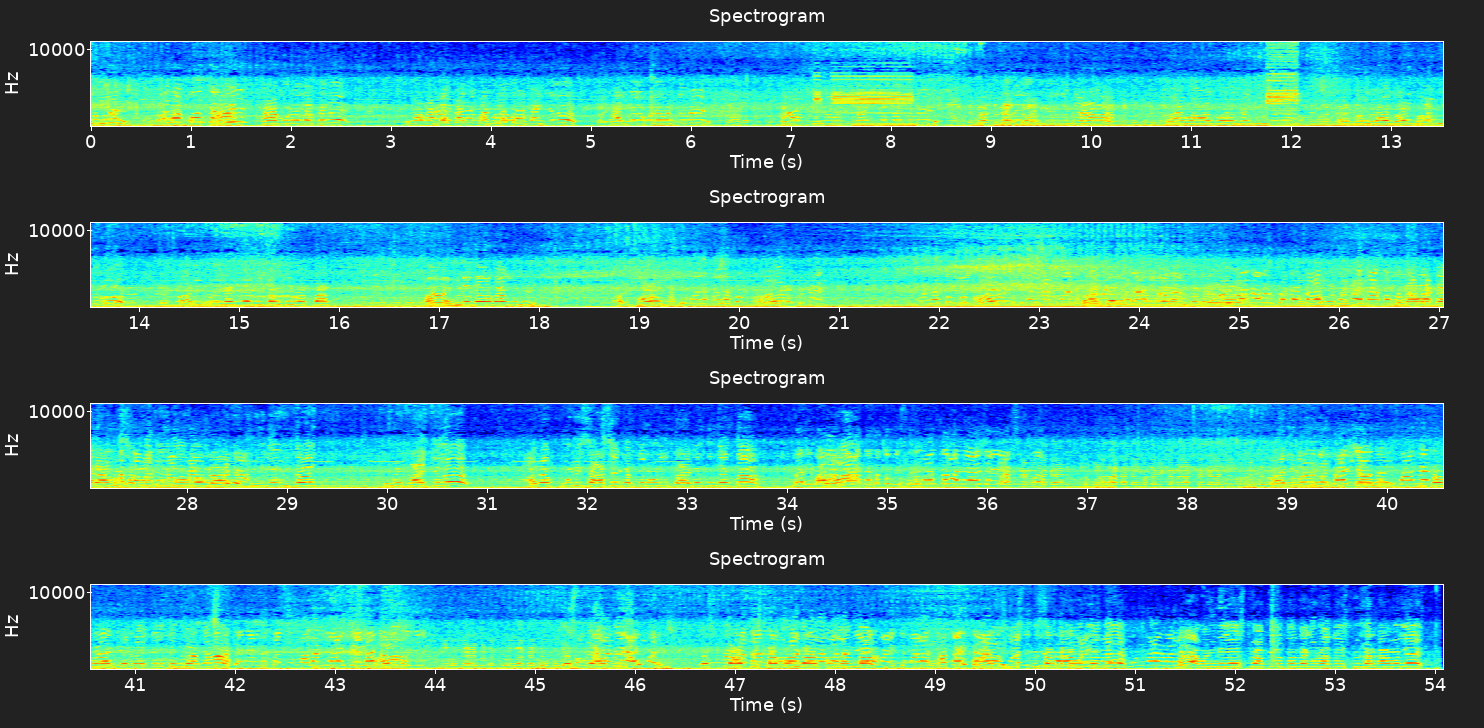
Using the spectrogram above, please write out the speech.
तुम्ही हा? व्हिडिओ जाऊ का तुम्ही. हा? हा? तुम्ही काय केलं? अरे पोलीस असे करतो काय करतील जनता?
